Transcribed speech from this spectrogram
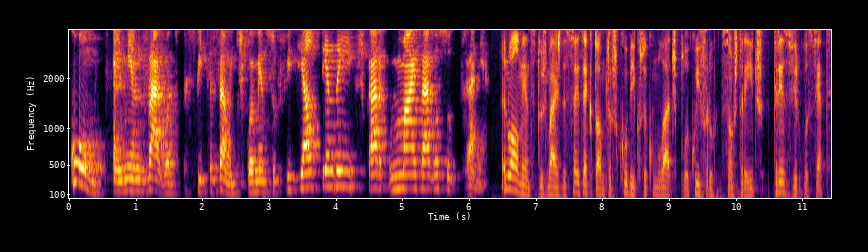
como tem menos água de precipitação e de escoamento superficial, tende a ir buscar mais água subterrânea. Anualmente, dos mais de 6 hectómetros cúbicos acumulados pelo aquífero, são extraídos 13,7.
